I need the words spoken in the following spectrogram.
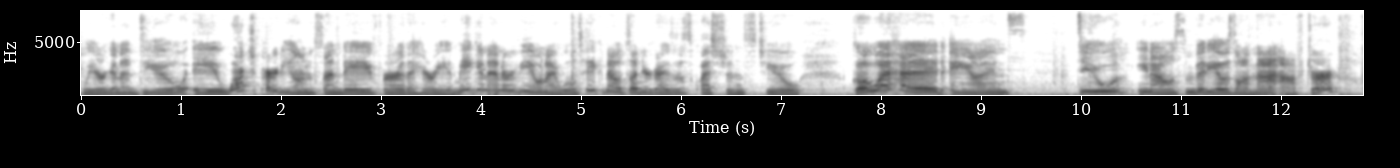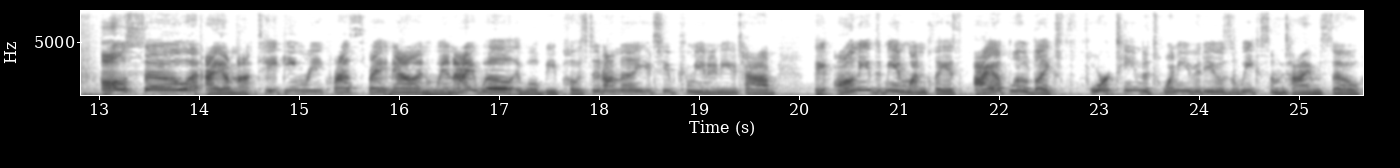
we are going to do a watch party on Sunday for the Harry and Meghan interview, and I will take notes on your guys' questions to go ahead and do, you know, some videos on that after. Also, I am not taking requests right now, and when I will, it will be posted on the YouTube community tab. They all need to be in one place. I upload like 14 to 20 videos a week sometimes, so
